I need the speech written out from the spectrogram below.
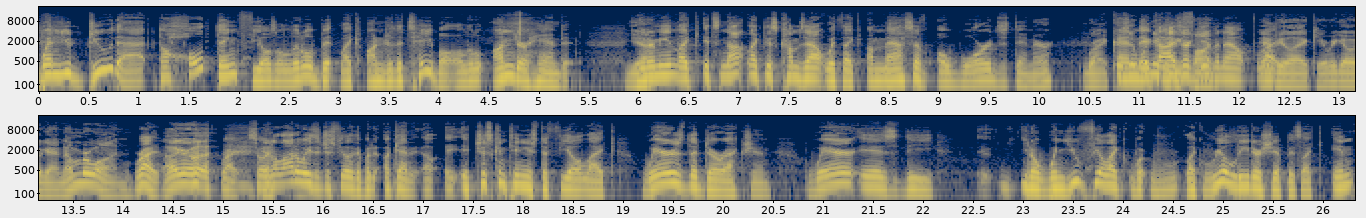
when you do that, the whole thing feels a little bit like under the table, a little underhanded. You know what I mean? Like it's not like this comes out with like a massive awards dinner. right. Because And the guys are giving out It'd be like, here we go again. Number one. Right. Right. So in a lot of ways, it just feels like that. But again, it just continues to feel like where's the direction? Where is the, you know, when you feel like what like real leadership is like in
